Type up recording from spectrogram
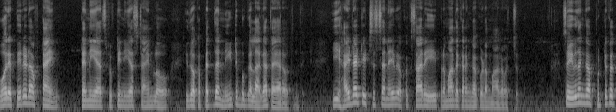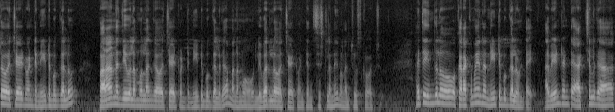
over a period of time ten years fifteen years టైంలో ఇది ఒక పెద్ద నీటి బుగ్గలాగా తయారవుతుంది. ఈ హైడ్రాటిడ్ సిస్ట్ అనేవి ఒక్కొక్కసారి ప్రమాదకరంగా కూడా మారవచ్చు. సో ఈ విధంగా పుట్టుకతో వచ్చేటువంటి నీటి బుగ్గలు పరాన్నజీవుల మూలంగా వచ్చేటువంటి నీటి బుగ్గలుగా మనము లివర్లో వచ్చేటువంటి సిస్ట్లని మనం చూసుకోవచ్చు. అయితే ఇందులో ఒక రకమైన నీటి బుగ్గలు ఉంటాయి. అవి ఏంటంటే యాక్చువల్గా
